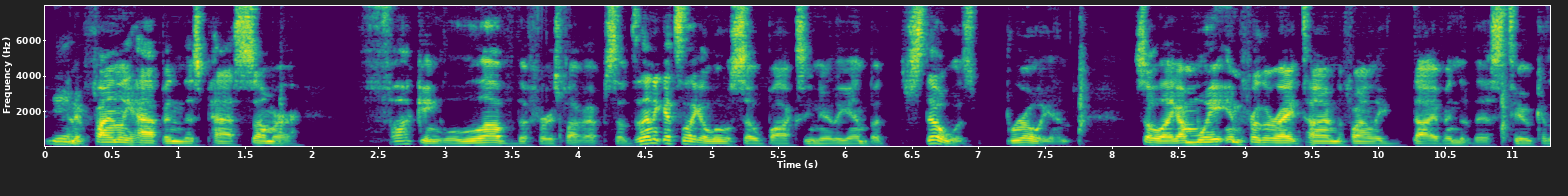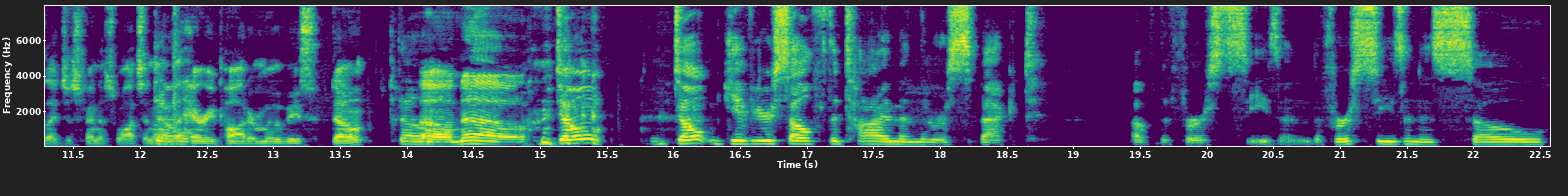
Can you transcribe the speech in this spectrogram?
yeah. And it finally happened this past summer. Fucking love the first five episodes. And then it gets like a little soapboxy near the end, but still was brilliant. So like I'm waiting for the right time to finally dive into this too because I just finished watching all the Harry Potter movies. Don't. don't Oh no. don't don't give yourself the time and the respect of the first season. The first season is so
